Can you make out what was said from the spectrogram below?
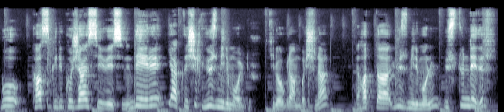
bu kas glikojen seviyesinin değeri yaklaşık 100 milimoldür kilogram başına. Hatta 100 milimolün üstündedir.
